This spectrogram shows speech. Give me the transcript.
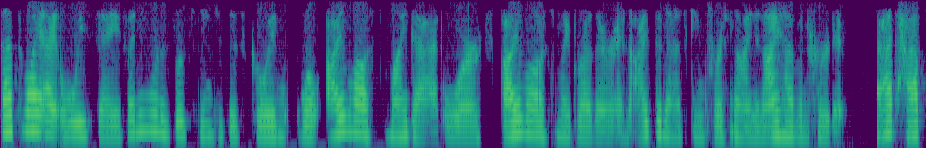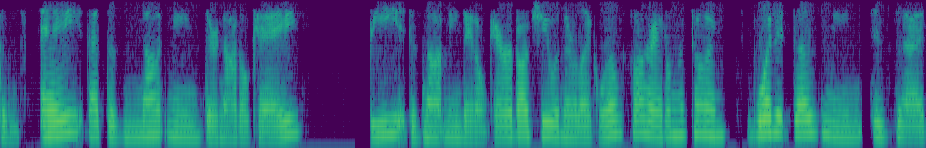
That's why I always say if anyone is listening to this going, well, I lost my dad or I lost my brother and I've been asking for a sign and I haven't heard it. That happens. A, that does not mean they're not okay. B, it does not mean they don't care about you and they're like, well, sorry, I don't have time. What it does mean is that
